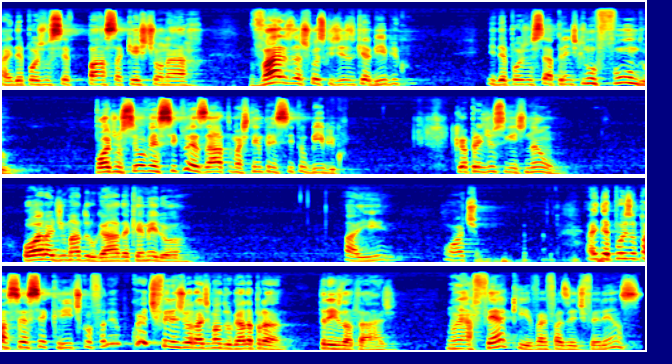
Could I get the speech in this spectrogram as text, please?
aí depois você passa a questionar várias das coisas que dizem que é bíblico, e depois você aprende que no fundo pode não ser o versículo exato, mas tem um princípio bíblico. Porque eu aprendi o seguinte: não, hora de madrugada que é melhor. Aí, ótimo. Aí depois eu passei a ser crítico. Eu falei: qual é a diferença de orar de madrugada para três da tarde? Não é a fé que vai fazer a diferença?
